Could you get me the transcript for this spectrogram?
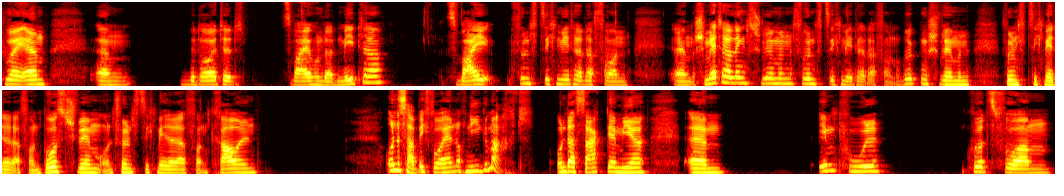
2am ähm, bedeutet 200 Meter, 250 Meter davon ähm, Schmetterlingsschwimmen, 50 Meter davon Rückenschwimmen, 50 Meter davon Brustschwimmen und 50 Meter davon Kraulen. Und das habe ich vorher noch nie gemacht. Und das sagt er mir ähm, im Pool kurz vorm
